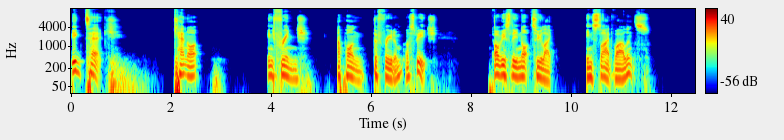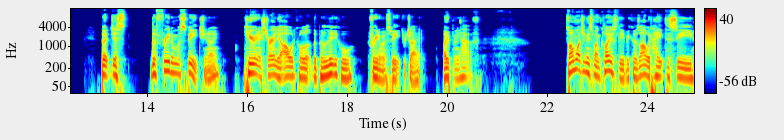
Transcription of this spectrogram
big tech cannot infringe upon the freedom of speech. Obviously, not to like incite violence, but just the freedom of speech, you know. Here in Australia, I would call it the political freedom of speech, which I openly have. So I'm watching this one closely because I would hate to see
